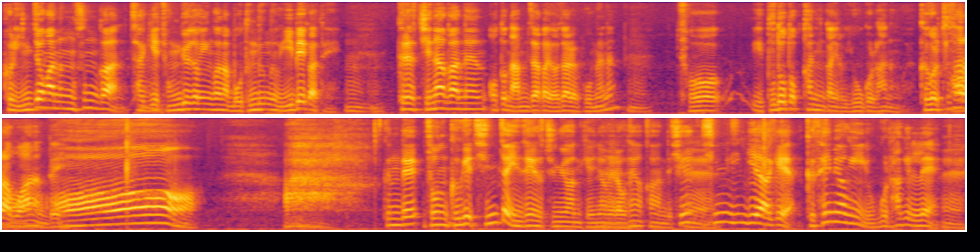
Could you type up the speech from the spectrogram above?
그걸 인정하는 순간 자기의 종교적인 거나 뭐 등등등 위배가 돼. 음. 그래서 지나가는 어떤 남자가 여자를 보면은 음. 저이 부도덕한 인간이라고 욕을 하는 거예요. 그걸 투사라고 어. 하는데 어. 근데 저는 그게 진짜 인생에서 중요한 개념이라고 네. 생각하는데 실- 네. 신기하게 그 세 명이 욕을 하길래 네.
